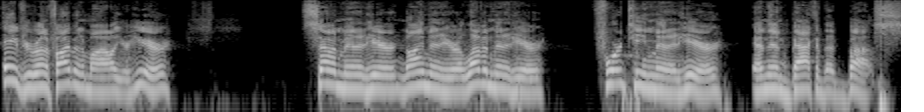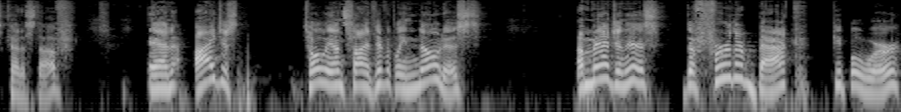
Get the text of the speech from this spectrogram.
Hey, if you run a five minute mile, you're here. Seven minute here, nine minute here, 11 minute here, 14 minute here, and then back of the bus kind of stuff. And I just totally unscientifically noticed imagine this the further back people were,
